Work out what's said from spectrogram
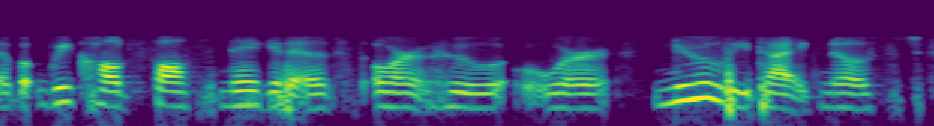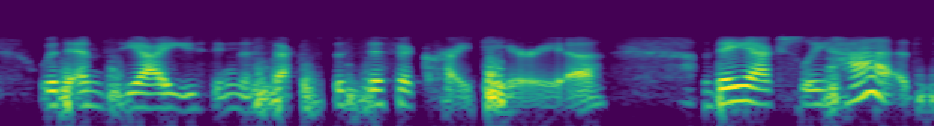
that we called false negatives or who were newly diagnosed with MCI using the sex specific criteria, they actually had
